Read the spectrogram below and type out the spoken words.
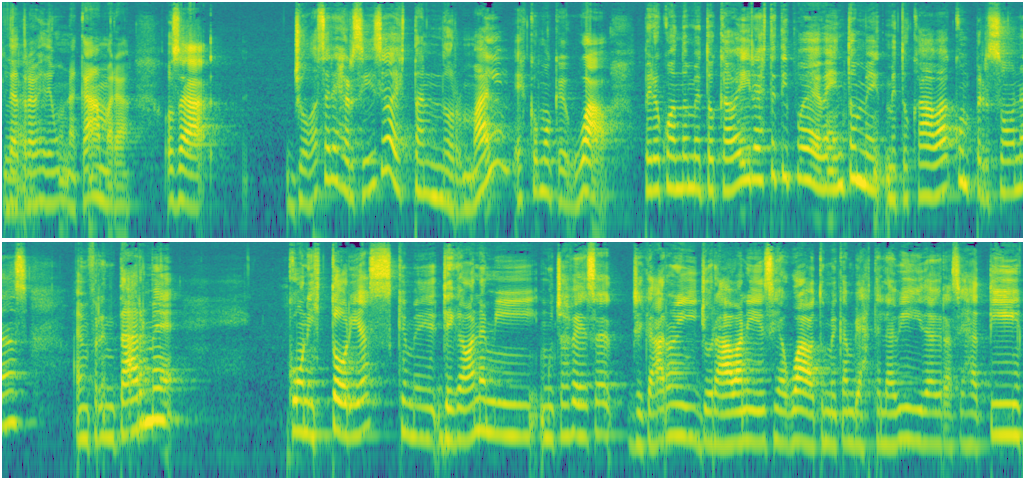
de a través de una cámara. O sea, yo hacer ejercicio es tan normal, es como que, wow. Pero cuando me tocaba ir a este tipo de eventos, me, me tocaba con personas a enfrentarme con historias que me llegaban a mí muchas veces, llegaron y lloraban y decía, wow, tú me cambiaste la vida, gracias a ti,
